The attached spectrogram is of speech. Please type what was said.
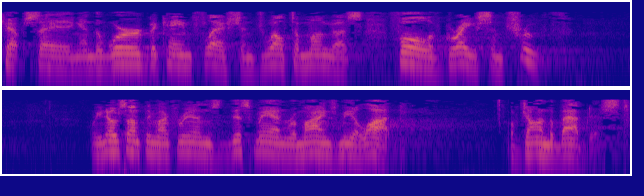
kept saying, and the Word became flesh and dwelt among us, full of grace and truth. Well, you know something, my friends? This man reminds me a lot of John the Baptist.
